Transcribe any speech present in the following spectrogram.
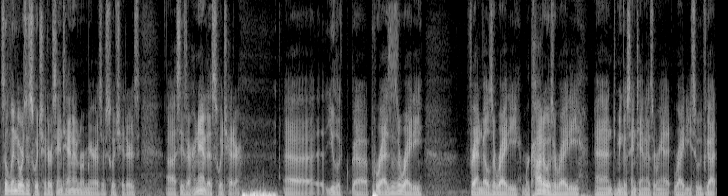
So Lindor's a switch hitter. Santana and Ramirez are switch hitters. Uh, Cesar Hernandez switch hitter. Uh, you look uh, Perez is a righty. Franmil's a righty. Mercado is a righty, and Domingo Santana is a righty. So we've got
